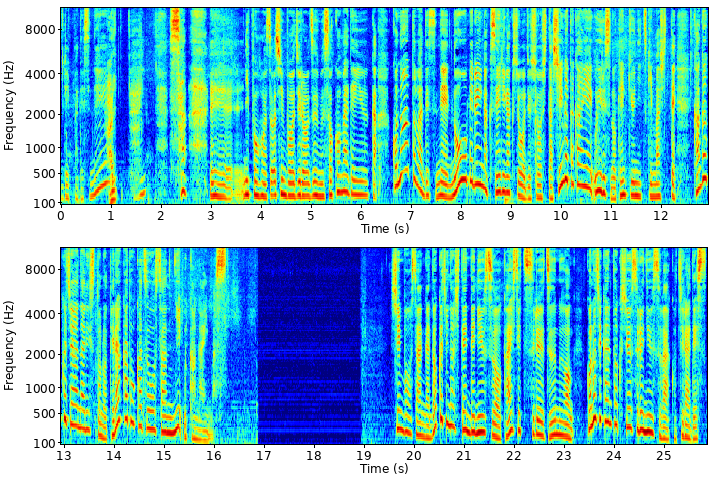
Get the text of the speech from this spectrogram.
立派ですね。はい。はい。さあ、えー、ニッポン放送辛坊治郎ズームそこまで言うか。この後はですね、ノーベル医学生理学賞を受賞した C型肝炎ウイルスの研究につきまして、科学ジャーナリストの寺門和夫さんに伺います。辛坊さんが独自の視点でニュースを解説するズームオン。この時間特集するニュースはこちらです。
